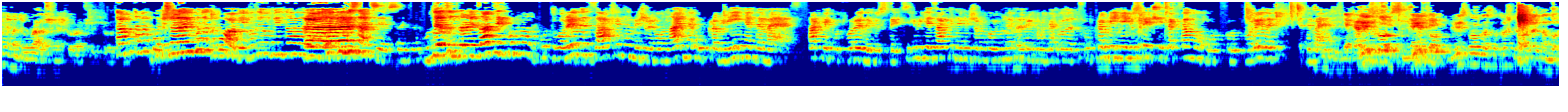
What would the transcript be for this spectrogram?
вони мотивували, що не скорочують? цю- Там там починають податкові, вони об'єднали Е, організація все і комунальна. утворили західне міжрегіональне управління ДМС. Так як утворили юстицію, є західне міжрегіональне регуля- управління юстиції, так само утворили. Яка Львівську, область потрошки ходить на нуль.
